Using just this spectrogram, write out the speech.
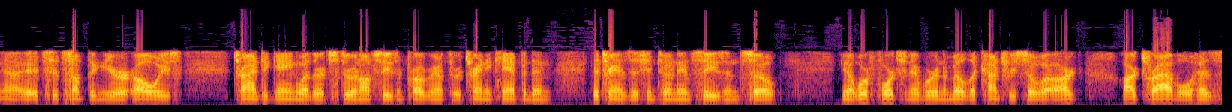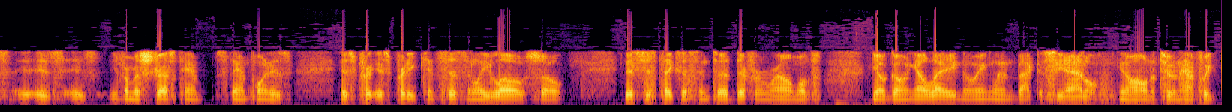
Uh, it's it's something you're always trying to gain, whether it's through an off-season program, through a training camp, and then the transition to an in-season. So, you know, we're fortunate. We're in the middle of the country, so our our travel has is is from a stress tam- standpoint is is pre- is pretty consistently low. So, this just takes us into a different realm of you know, going L.A., New England, back to Seattle, you know, all in a two and a half week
